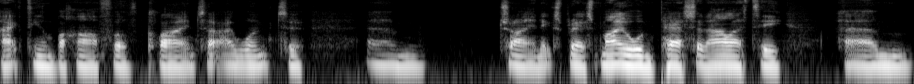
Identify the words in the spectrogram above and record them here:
acting on behalf of clients, I want to um, try and express my own personality um,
